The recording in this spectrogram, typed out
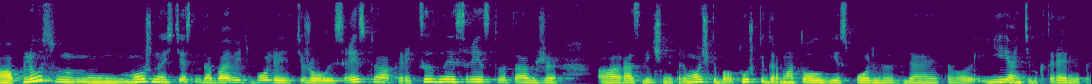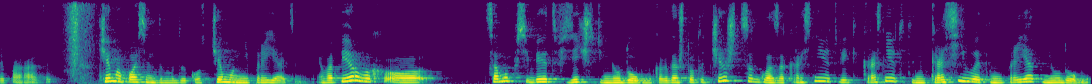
А плюс можно, естественно, добавить более тяжелые средства, акарицидные средства также, а, различные примочки, болтушки дерматологи используют для этого и антибактериальные препараты. Чем опасен демодекоз, чем он неприятен? Во-первых, а, само по себе это физически неудобно. Когда что-то чешется, глаза краснеют, веки краснеют, это некрасиво, это неприятно, неудобно.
